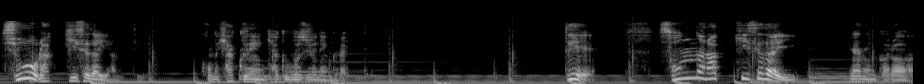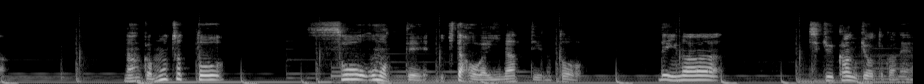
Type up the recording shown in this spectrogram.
超ラッキー世代やんっていう。この100年、150年ぐらいって。で、そんなラッキー世代やねんから、なんかもうちょっと、そう思って生きた方がいいなっていうのと、で、今、地球環境とかね、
